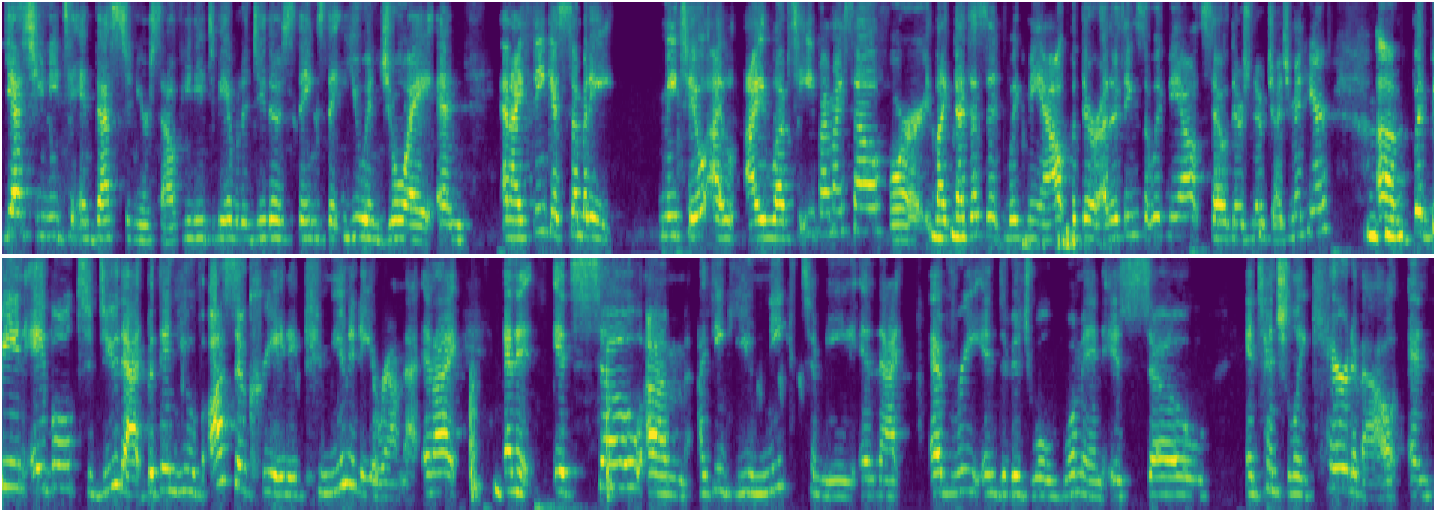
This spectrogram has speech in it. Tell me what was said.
yes you need to invest in yourself. You need to be able to do those things that you enjoy. And and i think as somebody me too i i love to eat by myself or like that doesn't wig me out but there are other things that wig me out so there's no judgment here. Mm-hmm. um, but being able to do that but then you've also created community around that. And i and it it's so um, i think unique to me in that every individual woman is so intentionally cared about and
